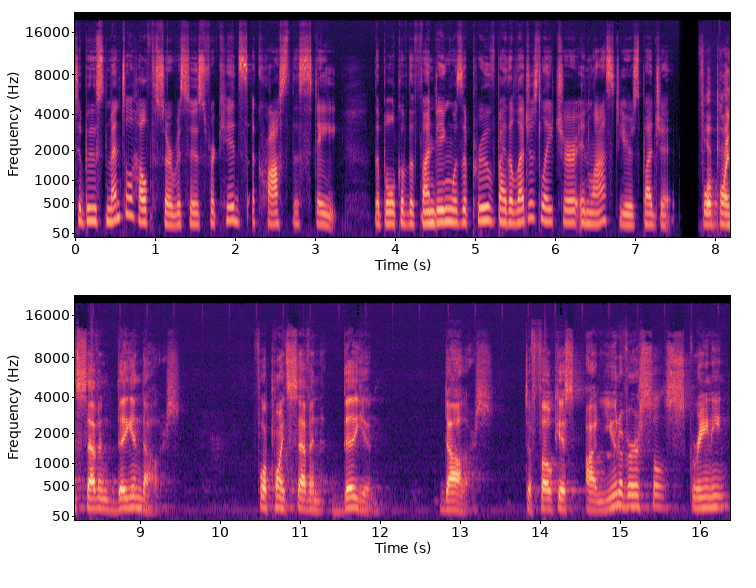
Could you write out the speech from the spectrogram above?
to boost mental health services for kids across the state. The bulk of the funding was approved by the legislature in last year's budget. $4.7 billion. $4.7 billion to focus on universal screening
